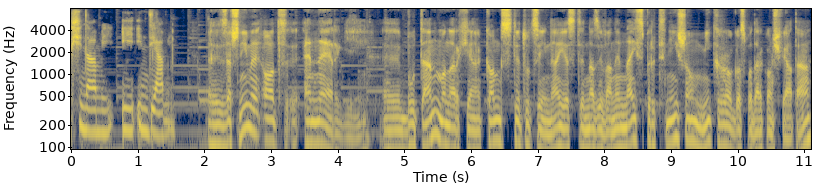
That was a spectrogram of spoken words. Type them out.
Chinami i Indiami. Zacznijmy od energii. Butan, monarchia konstytucyjna, jest nazywany najsprytniejszą mikrogospodarką świata.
